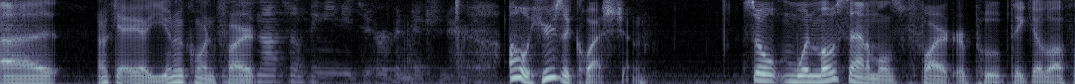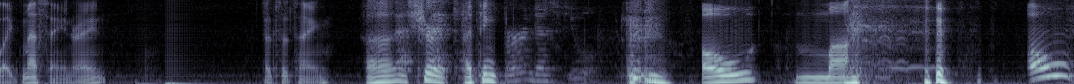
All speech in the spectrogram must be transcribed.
uh, okay, a unicorn This fart. is not something you need to Urban Dictionary. Oh, here's a question. So when most animals fart or poop, they give off like methane, right? That's a thing. Uh, That- sure. that can I be think burned as fuel. Oh my. oh,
